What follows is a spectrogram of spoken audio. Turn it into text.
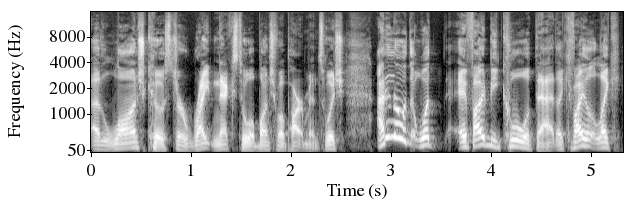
a launch coaster right next to a bunch of apartments which I don't know what, what if I'd be cool with that. Like if I like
